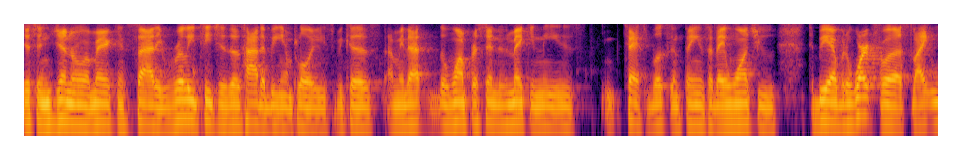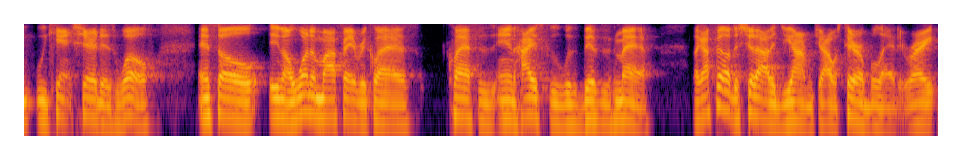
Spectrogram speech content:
just in general, American society really teaches us how to be employees because I mean that the one percent is making these textbooks and things, so they want you to be able to work for us. Like we can't share this wealth, and so you know one of my favorite class classes in high school was business math. Like I failed the shit out of geometry. I was terrible at it, right?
